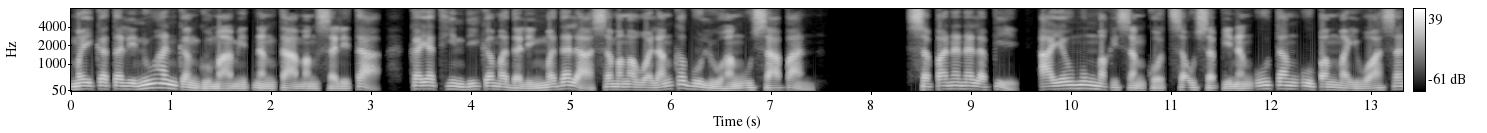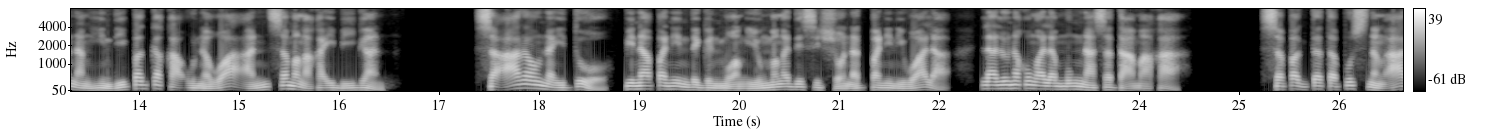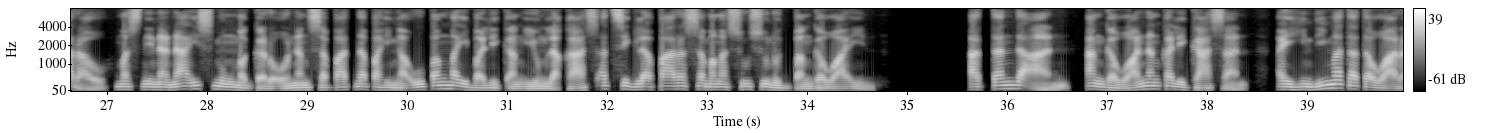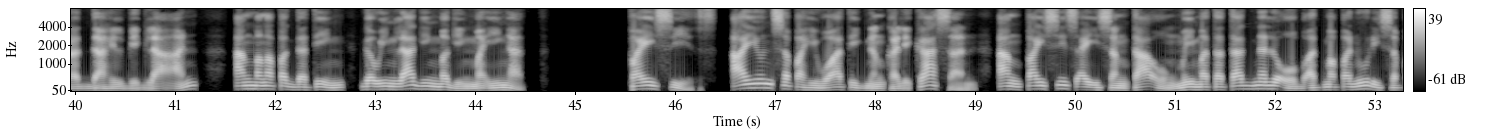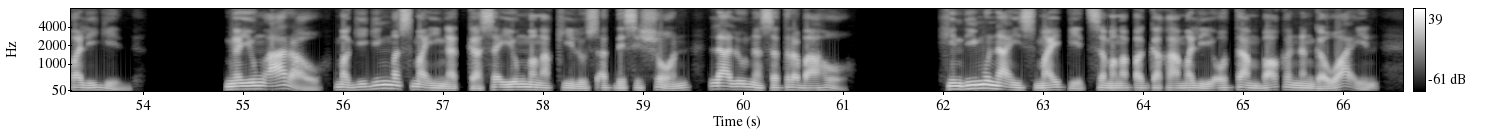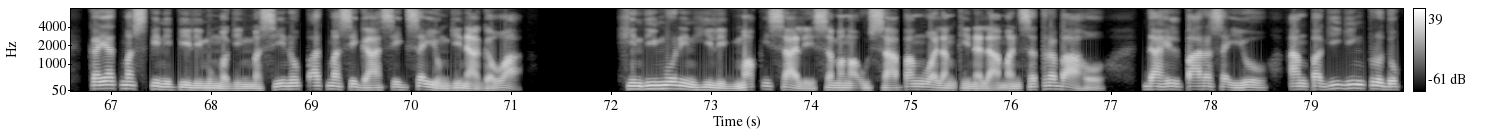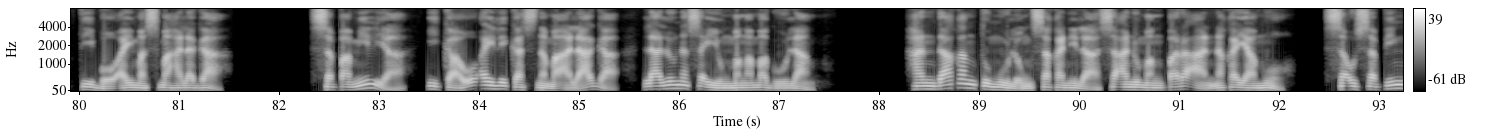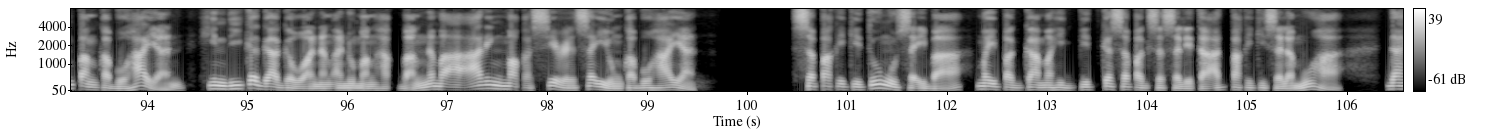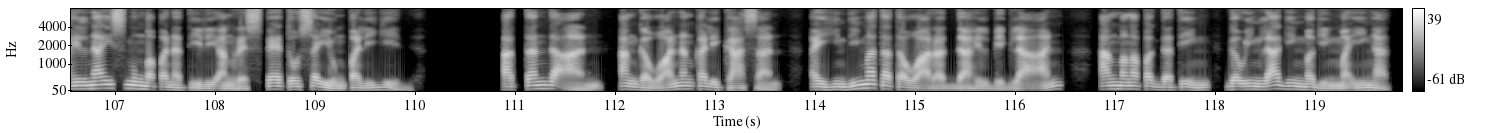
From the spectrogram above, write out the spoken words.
May katalinuhan kang gumamit ng tamang salita, kaya't hindi ka madaling madala sa mga walang kabuluhang usapan. Sa pananalapi, ayaw mong makisangkot sa usapin ng utang upang maiwasan ang hindi pagkakaunawaan sa mga kaibigan. Sa araw na ito, pinapanindigan mo ang iyong mga desisyon at paniniwala, lalo na kung alam mong nasa tama ka. Sa pagtatapos ng araw, mas ninanais mong magkaroon ng sapat na pahinga upang maibalik ang iyong lakas at sigla para sa mga susunod pang gawain. At tandaan, ang gawa ng kalikasan, ay hindi matatawarad dahil biglaan, ang mga pagdating, gawing laging maging maingat. Pisces Ayon sa pahiwatig ng kalikasan, ang Pisces ay isang taong may matatag na loob at mapanuri sa paligid. Ngayong araw, magiging mas maingat ka sa iyong mga kilos at desisyon, lalo na sa trabaho. Hindi mo nais maipit sa mga pagkakamali o tambakan ng gawain, kaya't mas pinipili mong maging masinop at masigasig sa iyong ginagawa. Hindi mo rin hilig makisali sa mga usapang walang kinalaman sa trabaho, dahil para sa iyo, ang pagiging produktibo ay mas mahalaga. Sa pamilya, ikaw ay likas na maalaga, lalo na sa iyong mga magulang. Handa kang tumulong sa kanila sa anumang paraan na kaya mo. Sa usaping pangkabuhayan, hindi ka gagawa ng anumang hakbang na maaaring makasira sa iyong kabuhayan. Sa pakikitungo sa iba, may pagkamahigpit ka sa pagsasalita at pakikisalamuha, dahil nais mong mapanatili ang respeto sa iyong paligid. At tandaan, ang gawa ng kalikasan, ay hindi matatawarad dahil biglaan, ang mga pagdating, gawing laging maging maingat.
